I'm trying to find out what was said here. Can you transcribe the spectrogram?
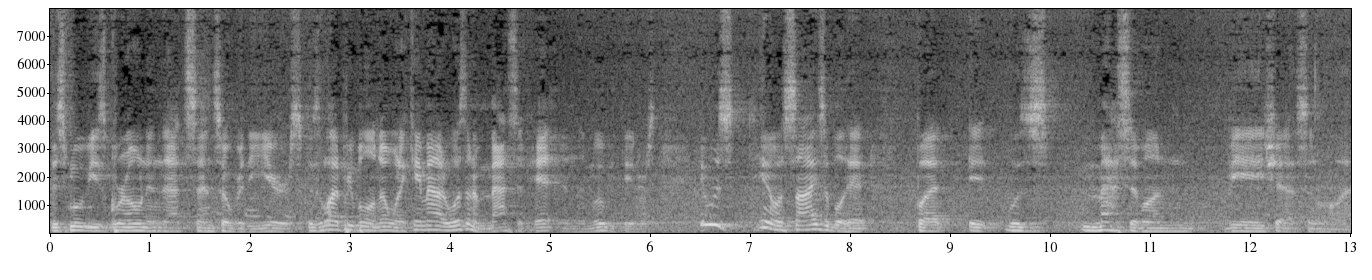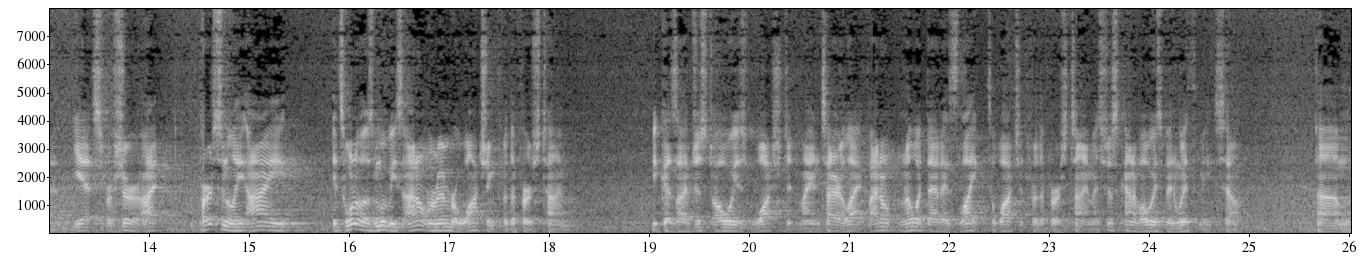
this movie's grown in that sense over the years. Because a lot of people don't know when it came out, it wasn't a massive hit in the movie theaters. It was, you know, a sizable hit, but it was massive on VHS and all that. Yes, for sure. I personally, I it's one of those movies I don't remember watching for the first time because I've just always watched it my entire life. I don't know what that is like to watch it for the first time. It's just kind of always been with me. So, um,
